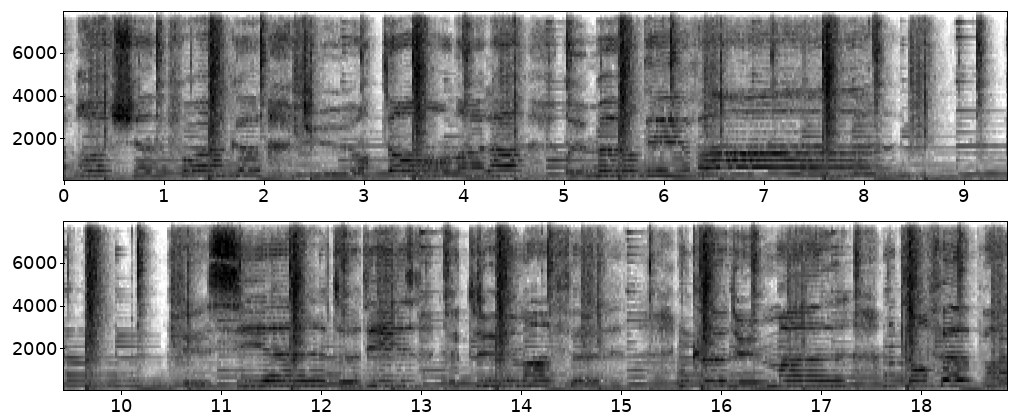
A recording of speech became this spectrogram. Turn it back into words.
la prochaine fois que tu entendras la rumeur des vagues. Et si elles te disent que tu m'as fait que du mal, t'en fais pas.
